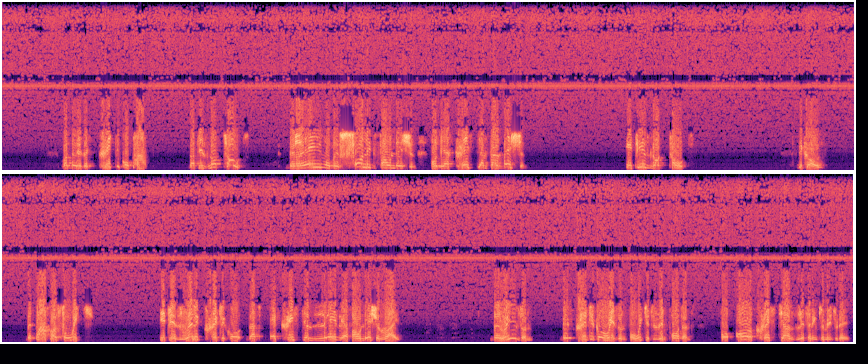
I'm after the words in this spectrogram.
But there is a critical part that is not taught. The laying of a solid foundation for their Christian salvation. It is not taught. Because the purpose for which it is really critical that a Christian lay their foundation right, the reason, the critical reason for which it is important for all Christians listening to me today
